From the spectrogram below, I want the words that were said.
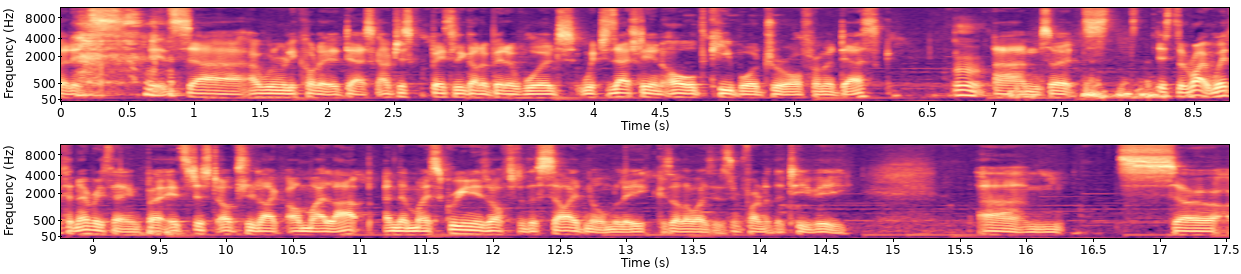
but it's it's uh, I wouldn't really call it a desk. I've just basically got a bit of wood, which is actually an old keyboard drawer from a desk. Um, so it's it's the right width and everything, but it's just obviously like on my lap, and then my screen is off to the side normally because otherwise it's in front of the TV. Um, so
